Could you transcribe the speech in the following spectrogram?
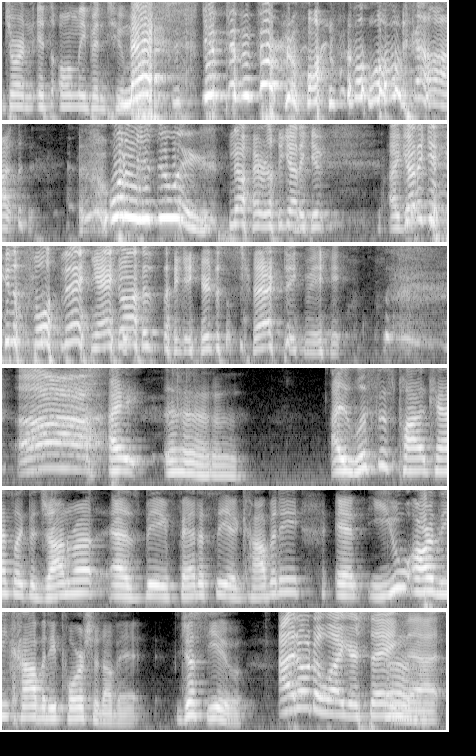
Jordan, it's only been two minutes. Next, just skip to the third one for the love of God. What are you doing? No, I really gotta give. I gotta give you the full thing. Hang on a second. You're distracting me. Ah. I uh, I list this podcast like the genre as being fantasy and comedy, and you are the comedy portion of it. Just you. I don't know why you're saying Ugh. that.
